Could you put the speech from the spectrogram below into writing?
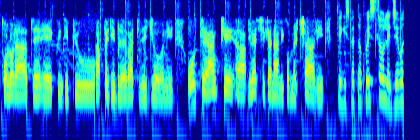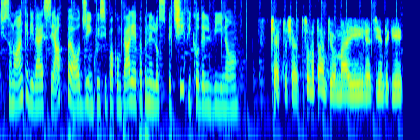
colorate e quindi più appetibili da parte dei giovani, oltre anche a diversi canali commerciali. Che rispetto a questo leggevo ci sono anche diverse app oggi in cui si può comprare proprio nello specifico del vino. Certo, certo, sono tante ormai le aziende che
